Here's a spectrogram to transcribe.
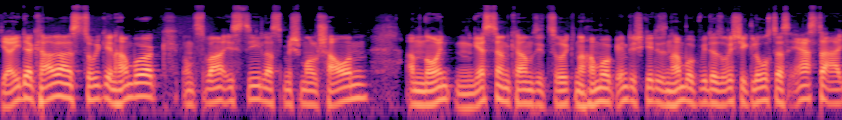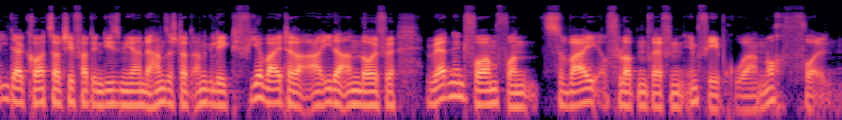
Die Aida Kara ist zurück in Hamburg und zwar ist sie, lass mich mal schauen, am 9. Gestern kam sie zurück nach Hamburg. Endlich geht es in Hamburg wieder so richtig los. Das erste AIDA-Kreuzfahrtschiff hat in diesem Jahr in der Hansestadt angelegt. Vier weitere AIDA-Anläufe werden in Form von zwei Flottentreffen im Februar noch folgen.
